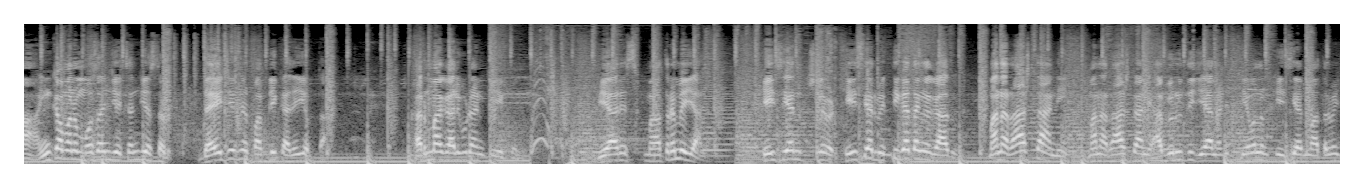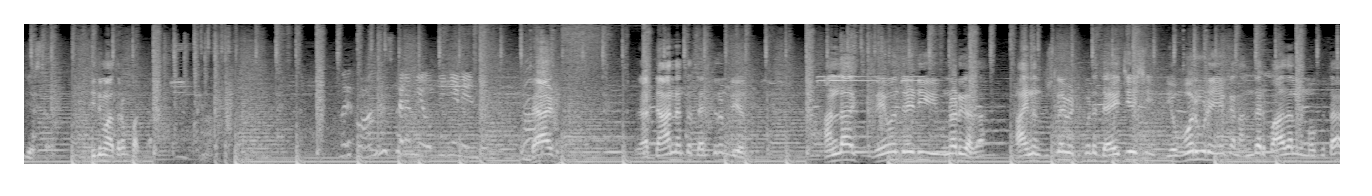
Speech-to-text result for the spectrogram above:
ఆ, ఇంకా మనం మోసం చేయొచ్చని చేస్తాడు దయచేసి పబ్లిక్ అదే చెప్తా. కర్మగాలి కూడా ఆయనకి ఎక్కుంది బీఆర్ఎస్ మాత్రమే వేయాలి. కేసీఆర్ దృష్టిలో కేసీఆర్ వ్యక్తిగతంగా కాదు. మన రాష్ట్రాన్ని మన రాష్ట్రాన్ని అభివృద్ధి చేయాలంటే కేవలం కేసీఆర్ మాత్రమే చేస్తారు. ఇది మాత్రం పక్క. మీ బ్యాడ్. దానంత దరిద్రం లేదు. అందులో రేవంత్ రెడ్డి ఉన్నాడు కదా ఆయన దృష్టిలో పెట్టుకుంటే దయచేసి ఎవ్వరు కూడా ఏకని అందరి పాదాలను మొక్కుతా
